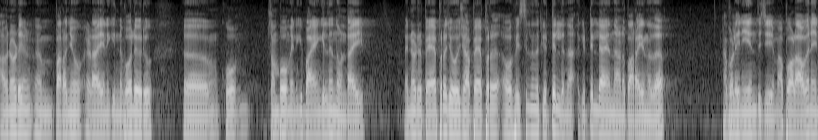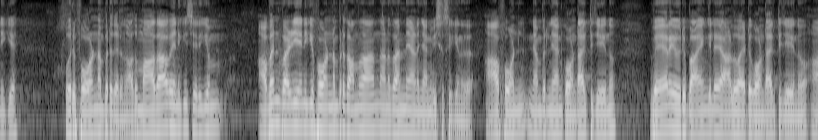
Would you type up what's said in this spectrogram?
അവനോട് പറഞ്ഞു എടാ എനിക്ക് ഇന്നപോലെ ഒരു സംഭവം എനിക്ക് ബാങ്കിൽ നിന്നുണ്ടായി. എന്നോടൊരു പേപ്പർ ചോദിച്ചു. ആ പേപ്പർ ഓഫീസിൽ നിന്ന് കിട്ടില്ല കിട്ടില്ല എന്നാണ് പറയുന്നത്. അപ്പോൾ ഇനി എന്ത് ചെയ്യും? അപ്പോൾ അവൻ എനിക്ക് ഒരു ഫോൺ നമ്പർ തരുന്നു. അത് മാതാവ് എനിക്ക് ശരിക്കും അവൻ വഴി എനിക്ക് ഫോൺ നമ്പർ തന്നതാണെന്നാണ് തന്നെയാണ് ഞാൻ വിശ്വസിക്കുന്നത്. ആ ഫോൺ നമ്പറിൽ ഞാൻ കോൺടാക്റ്റ് ചെയ്യുന്നു. വേറെ ഒരു ബാങ്കിലെ ആളുമായിട്ട് കോൺടാക്റ്റ് ചെയ്യുന്നു. ആ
